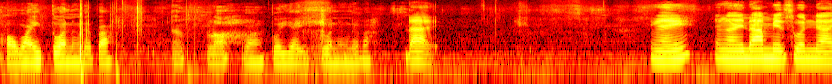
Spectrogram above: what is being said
ขอวางอีกตัวหนึ่งได้ปะอ้าวเหรอ วางตัวใหญ่อีกตัวหนึ่งได้ปะ ได้ ไง ยังไงดาเมจส่วนใหญ่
